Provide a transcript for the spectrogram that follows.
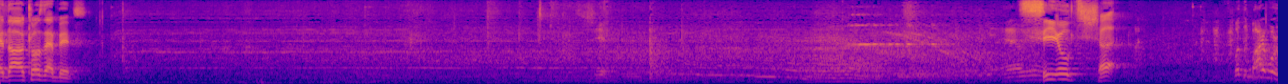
ahead, dog. Close that bitch. Sealed shut. But the body work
